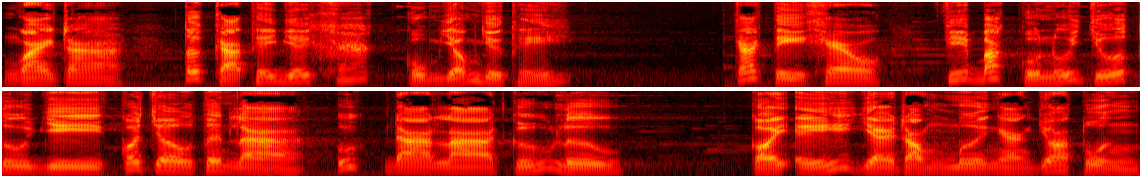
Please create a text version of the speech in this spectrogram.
Ngoài ra, tất cả thế giới khác cũng giống như thế. Các tỳ kheo Phía bắc của núi chúa Tu Di có châu tên là Ước Đa La Cứu Lưu. Cõi ý dài rộng 10.000 do tuần,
